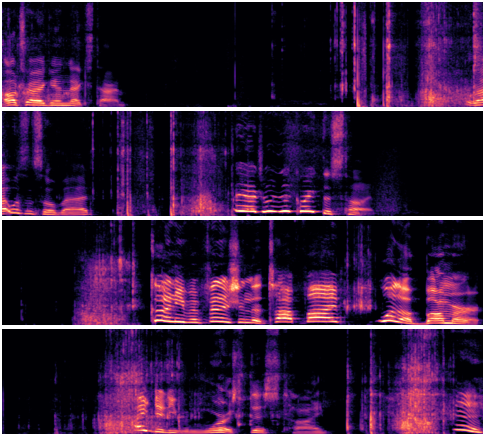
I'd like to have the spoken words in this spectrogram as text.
I'll try again next time. Well, that wasn't so bad. I actually did great this time. Couldn't even finish in the top five? What a bummer. I did even worse this time. Eh,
